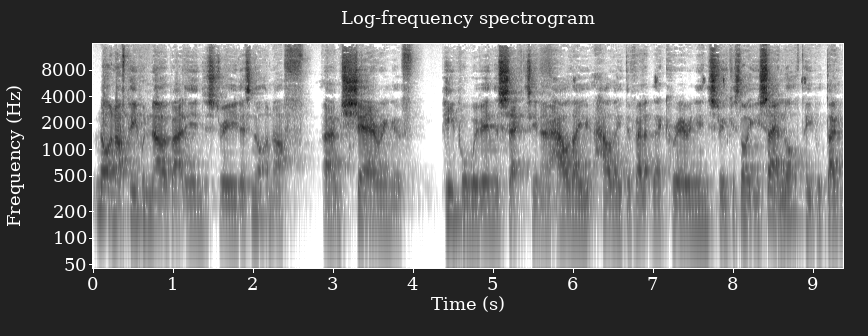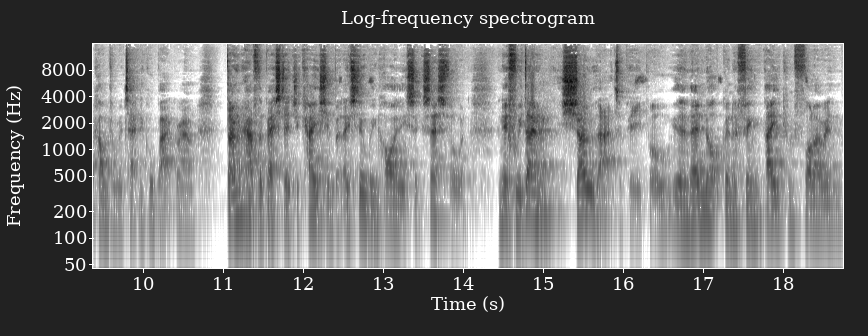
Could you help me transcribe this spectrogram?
not enough people know about the industry. There's not enough um, sharing of people within the sector, you know, how they how they develop their career in the industry. Because, like you say, a lot of people don't come from a technical background, don't have the best education, but they've still been highly successful. And if we don't show that to people, you know, they're not going to think they can follow in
